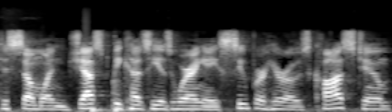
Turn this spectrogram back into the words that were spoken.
to someone just because he is wearing a superhero's costume.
